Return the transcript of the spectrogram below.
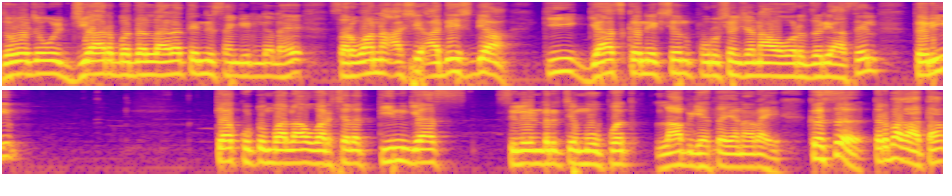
जवळजवळ जी आर बदलायला त्यांनी सांगितलेलं आहे. सर्वांना असे आदेश द्या. की गॅस कनेक्शन पुरुषांच्या नावावर जरी असेल तरी त्या कुटुंबाला वर्षाला तीन गॅस सिलेंडरचे मोफत लाभ घेता येणार आहे. कसं? तर बघा आता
